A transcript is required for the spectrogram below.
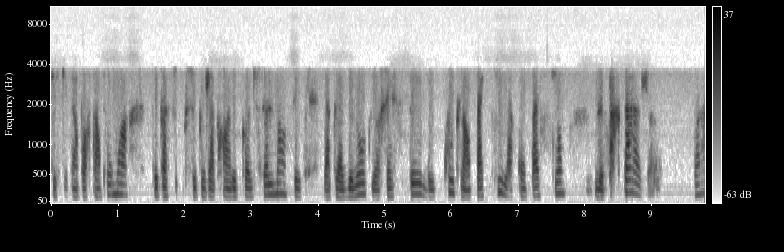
qu'est-ce qui est important pour moi. C'est pas ce que j'apprends à l'école seulement, c'est la place de l'autre, le respect, l'écoute, l'empathie, la compassion, le partage. Voilà.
